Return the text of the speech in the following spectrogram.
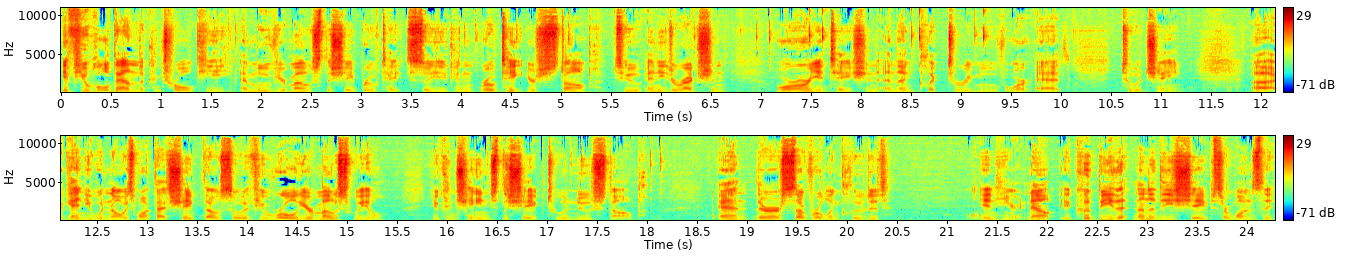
If you hold down the control key and move your mouse, the shape rotates. So you can rotate your stomp to any direction or orientation and then click to remove or add to a chain. Uh, again, you wouldn't always want that shape though, so if you roll your mouse wheel, you can change the shape to a new stomp. And there are several included in here. Now, it could be that none of these shapes are ones that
